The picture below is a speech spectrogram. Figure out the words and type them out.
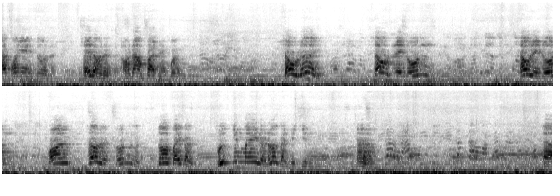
ากินยาพอยังตัวน่ะใช้เราเนี่ยเอาน้ำบัตรให้เบิ่งเศร้าเลยเศร้าในโดนเท่าได้โดนพอเท่าได้โดนต่อไปก็ฝึกกินไมเดี๋ยวเนาะกันจะกินอ่าอ่า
